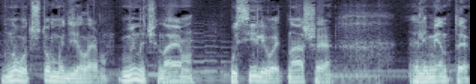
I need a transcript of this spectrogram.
Ну вот что мы делаем? Мы начинаем усиливать наши элементы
